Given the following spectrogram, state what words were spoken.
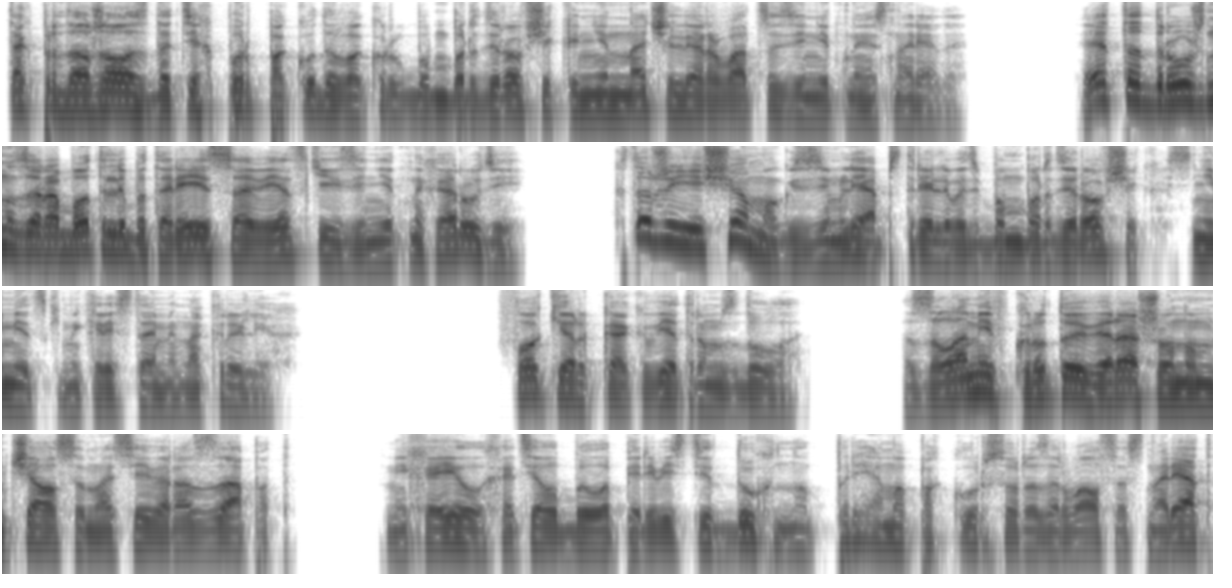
Так продолжалось до тех пор, покуда вокруг бомбардировщика не начали рваться зенитные снаряды. Это дружно заработали батареи советских зенитных орудий. Кто же еще мог с земли обстреливать бомбардировщик с немецкими крестами на крыльях? Фокер как ветром сдуло. Заломив крутой вираж, он умчался на северо-запад. Михаил хотел было перевести дух, но прямо по курсу разорвался снаряд,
